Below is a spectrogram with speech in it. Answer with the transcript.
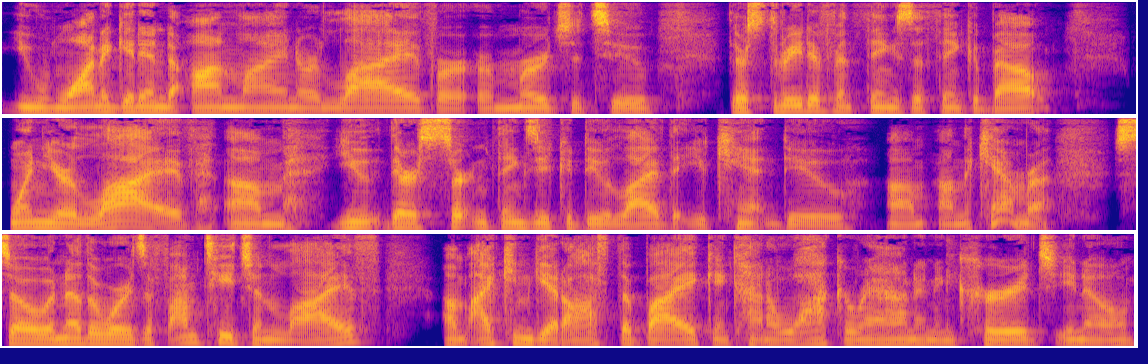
you want to get into online or live or, or merge the two, there's three different things to think about when you're live, um, you there are certain things you could do live that you can't do um, on the camera. So, in other words, if I'm teaching live, um, I can get off the bike and kind of walk around and encourage, you know,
